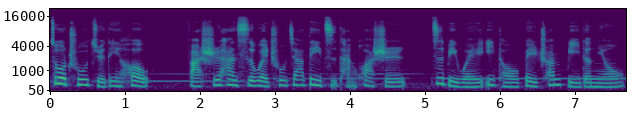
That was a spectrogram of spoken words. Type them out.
做出决定后，法师和四位出家弟子谈话时，自比为一头被穿鼻的牛。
